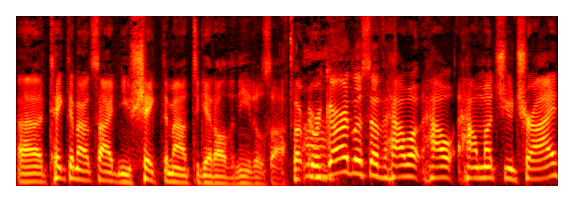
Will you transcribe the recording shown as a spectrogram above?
uh, take them outside and you shake them out to get all the needles off. But regardless of how how how much you try,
